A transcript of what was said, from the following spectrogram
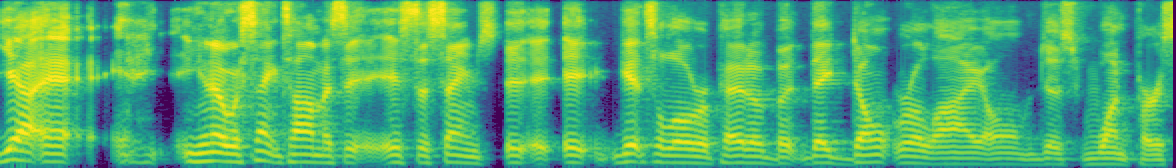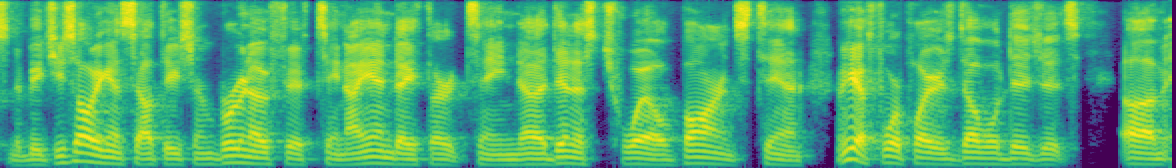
Yeah, you know, with St. Thomas, it's the same. It, gets a little repetitive, but they don't rely on just one person to beat. You saw it against Southeastern. Bruno 15, Allende 13, uh, Dennis 12, Barnes 10. I mean, you have four players double digits um,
